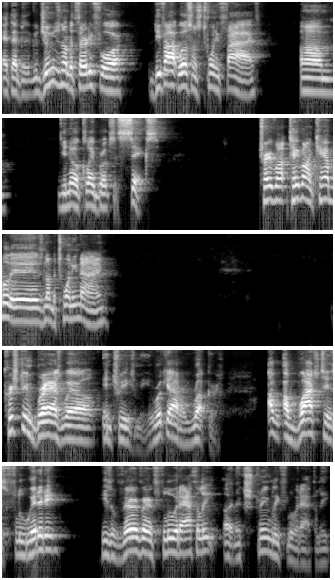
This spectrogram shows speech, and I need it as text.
at that position? Junior's number 34. Divaad Wilson's 25. Um, you know, Claybrooks is six. Trayvon, Tevaughn Campbell is number 29. Christian Braswell intrigues me. Rookie out of Rutgers. I, I, watched his fluidity. He's a very, very fluid athlete, an extremely fluid athlete,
